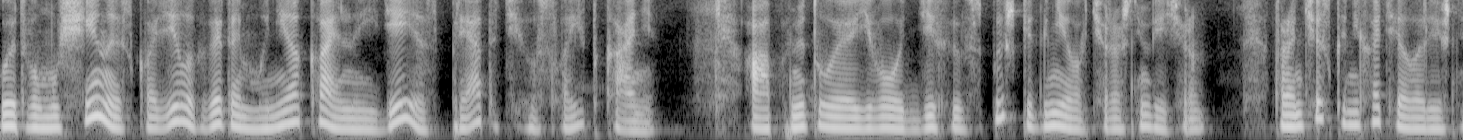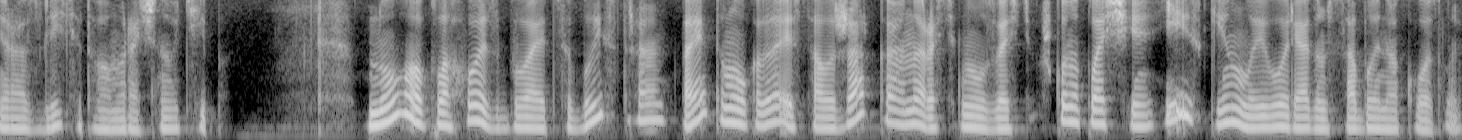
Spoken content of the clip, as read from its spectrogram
У этого мужчины сквозила какая-то маниакальная идея спрятать ее в слои ткани. А пометуя его дикой вспышки гнева вчерашним вечером, Франческа не хотела лишний раз злить этого мрачного типа. Но плохое забывается быстро, поэтому, когда ей стало жарко, она расстегнула застежку на плаще и скинула его рядом с собой на козлы.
